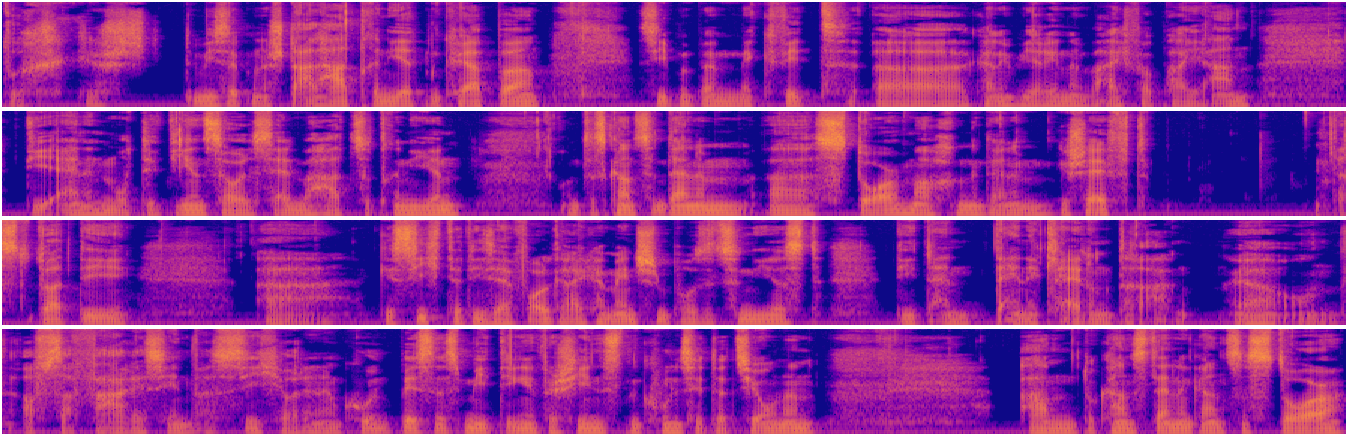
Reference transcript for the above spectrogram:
durch, wie sagt man, stahlhart trainierten Körper, sieht man beim McFit, äh, kann ich mich erinnern, war ich vor ein paar Jahren, die einen motivieren soll, selber hart zu trainieren. Und das kannst du in deinem äh, Store machen, in deinem Geschäft, dass du dort die äh, Gesichter dieser erfolgreicher Menschen positionierst, die dein, deine Kleidung tragen ja, und auf Safari sind, was sicher, oder in einem coolen Business-Meeting in verschiedensten coolen Situationen. Ähm, du kannst deinen ganzen Store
